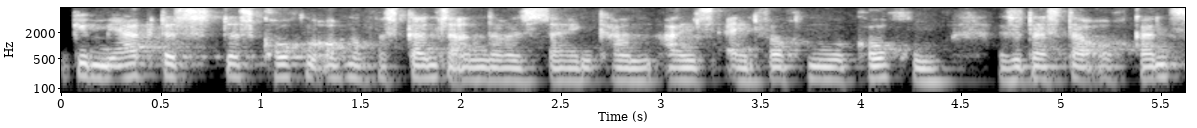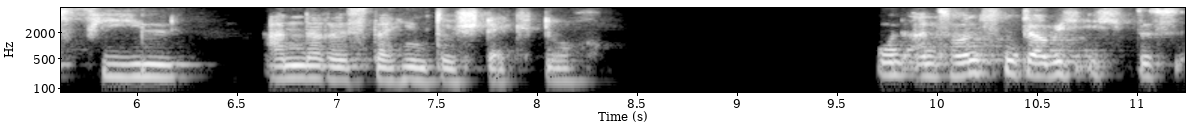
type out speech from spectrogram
gemerkt, dass das Kochen auch noch was ganz anderes sein kann als einfach nur Kochen. Also dass da auch ganz viel anderes dahinter steckt noch. Und ansonsten glaube ich, ich das,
